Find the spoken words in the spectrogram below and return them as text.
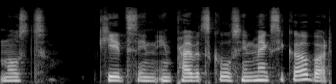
most kids in, in private schools in Mexico, but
